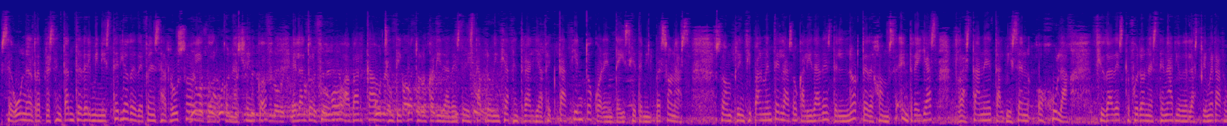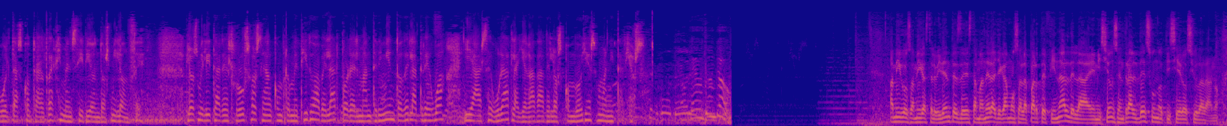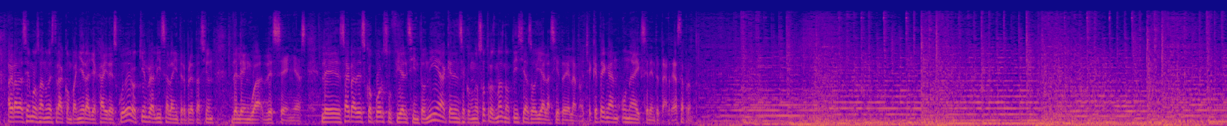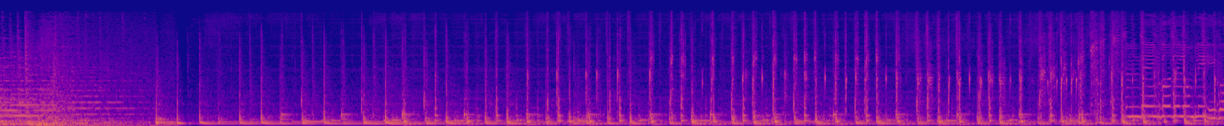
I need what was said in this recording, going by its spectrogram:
Según el representante del Ministerio de Defensa ruso, Igor Konashenkov, el alto el fuego abarca 84 localidades de esta provincia central y afecta a 147.000 personas. Son principalmente las localidades del norte de Homs, entre ellas Rastane, Talbisen o Jula, ciudades que fueron escenario de las primeras revueltas contra el régimen sirio en 2011. Los militares rusos se han comprometido a velar por el mantenimiento de la tregua y a asegurar la llegada de los convoyes humanitarios. Amigos, amigas televidentes, de esta manera llegamos a la parte final de la emisión central de su noticiero ciudadano. Agradecemos a nuestra compañera Yajaira Escudero, quien realiza la interpretación de lengua de señas. Les agradezco por su fiel sintonía. Quédense con nosotros, más noticias hoy a las 7 de la noche. Que tengan una excelente tarde. Hasta pronto. Thank you.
